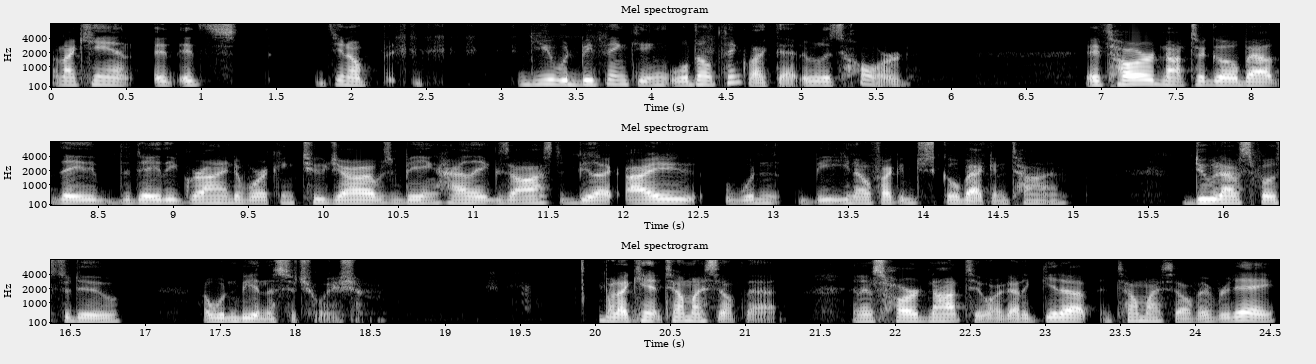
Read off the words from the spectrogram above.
and I can't it, it's you know you would be thinking, well, don't think like that. It was hard. It's hard not to go about the the daily grind of working two jobs and being highly exhausted. Be like, I wouldn't be, you know, if I could just go back in time, do what I'm supposed to do, I wouldn't be in this situation. But I can't tell myself that, and it's hard not to. I got to get up and tell myself every day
